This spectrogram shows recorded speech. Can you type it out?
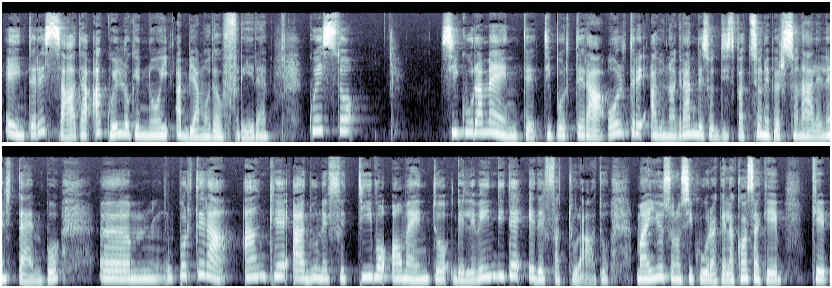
e interessata a quello che noi abbiamo da offrire. Questo sicuramente ti porterà, oltre ad una grande soddisfazione personale nel tempo, ehm, porterà anche ad un effettivo aumento delle vendite e del fatturato. Ma io sono sicura che la cosa che, che,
